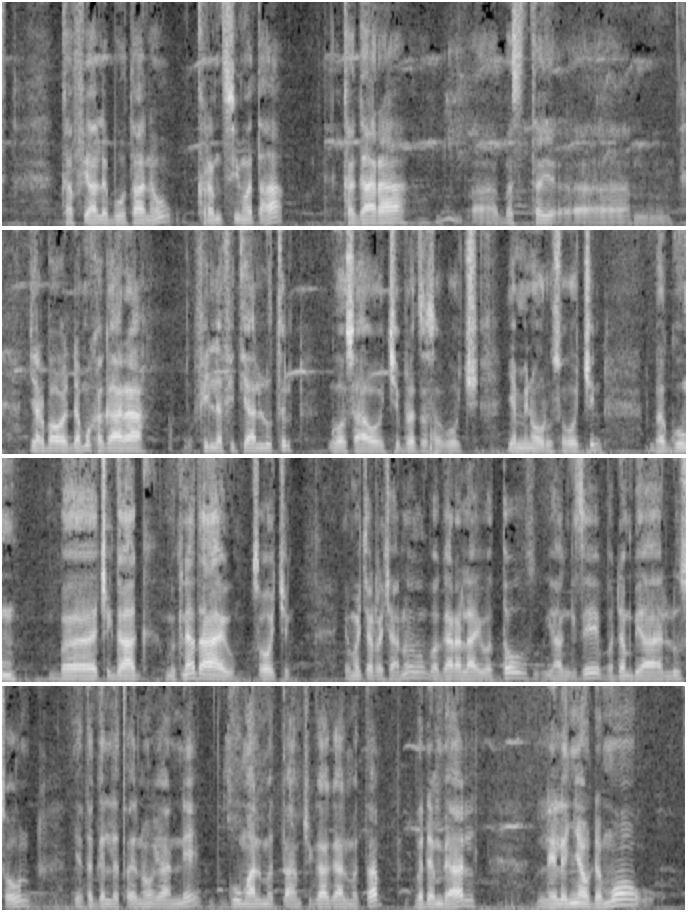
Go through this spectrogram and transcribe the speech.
ከፍ ያለ ቦታ ነው። ክረምት ሲመጣ ከጋራ በስተ ጀርባ ወይም ደግሞ ከጋራ ፊት ለፊት ያሉትን ጎሳዎች፣ ህብረተሰቦች የሚኖሩ ሰዎችን በጉም በጭጋግ ምክንያት አያዩም። ሰዎችን የመጨረሻ ነው። በጋራ ላይ ወጥተው ያን ጊዜ በደንብ ያያሉ ሰውን የተገለጠ ነው። ያኔ ጉም አልመጣም፣ ጭጋግ አልመጣም፣ በደንብ ያያል። ሌላኛው ደግሞ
